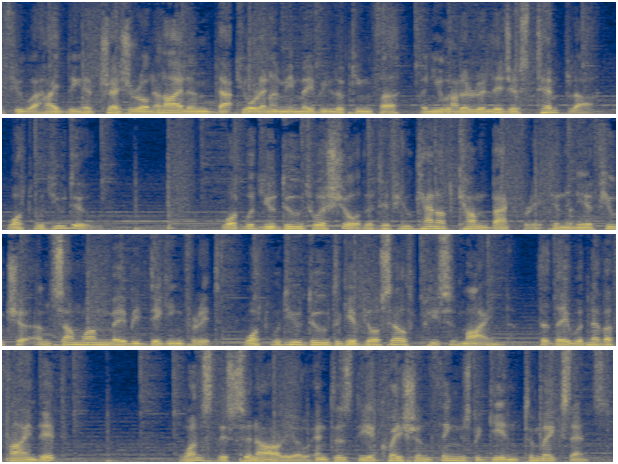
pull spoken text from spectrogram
If you were hiding a treasure on an island that your enemy may be looking for, and you are a religious Templar, what would you do? What would you do to assure that if you cannot come back for it in the near future and someone may be digging for it, what would you do to give yourself peace of mind, that they would never find it? Once this scenario enters the equation things begin to make sense.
